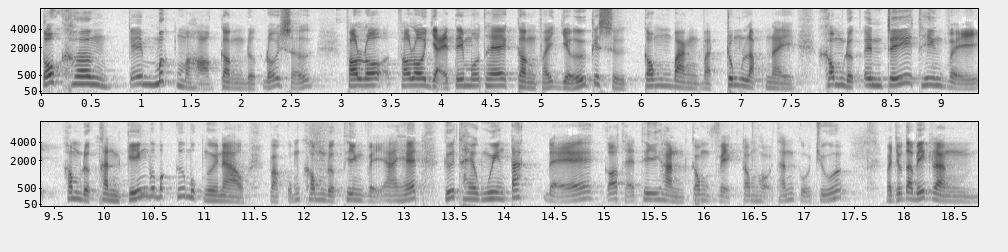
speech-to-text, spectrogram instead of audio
tốt hơn cái mức mà họ cần được đối xử. Phaolô Phaolô dạy Timôthê cần phải giữ cái sự công bằng và trung lập này, không được in trí thiên vị, không được thành kiến với bất cứ một người nào và cũng không được thiên vị ai hết, cứ theo nguyên tắc để có thể thi hành công việc trong hội thánh của Chúa. Và chúng ta biết rằng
